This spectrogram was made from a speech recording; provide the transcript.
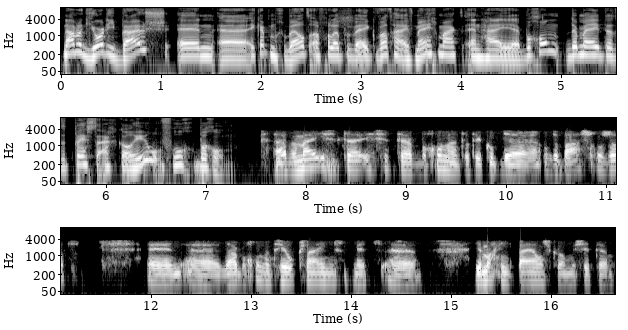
Namelijk Jordi Buis. En eh, ik heb hem gebeld afgelopen week wat hij heeft meegemaakt. En hij begon ermee dat het pesten eigenlijk al heel vroeg begon. Nou, bij mij is het, is het begonnen dat ik op de, op de basisschool zat. En eh, daar begon het heel klein met... eh, je mag niet bij ons komen zitten.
